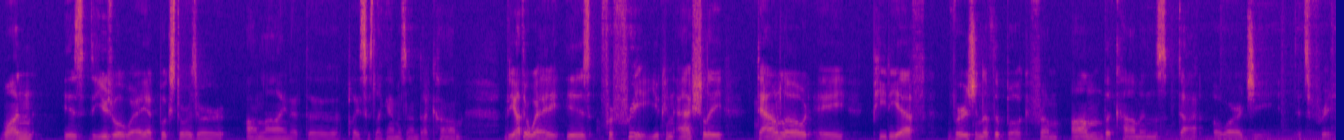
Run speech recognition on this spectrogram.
One is the usual way at bookstores or online at uh, places like Amazon.com. The other way is for free. You can actually download a PDF version of the book from onthecommons.org. It's free.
